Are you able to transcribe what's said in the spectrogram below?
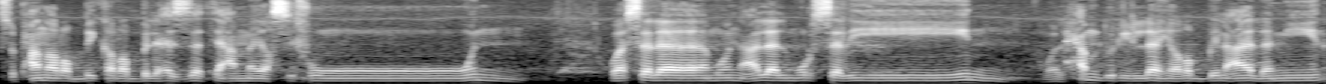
سبحان ربك رب العزة عما يصفون وسلام على المرسلين. والحمد لله رب العالمين.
